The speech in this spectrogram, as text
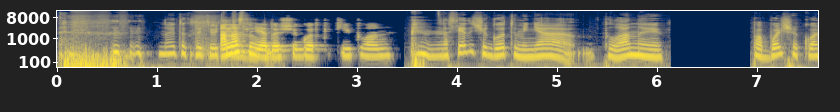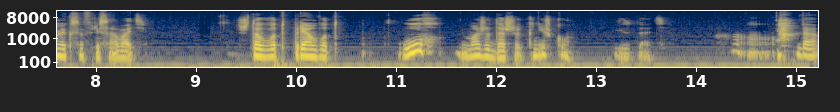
Ну, это, кстати, очень А на следующий год какие планы? На следующий год у меня планы побольше комиксов рисовать. Что вот прям вот ух, может даже книжку издать. Да.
